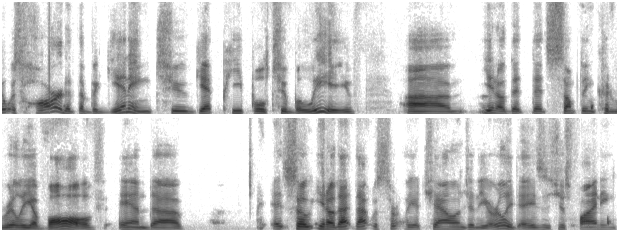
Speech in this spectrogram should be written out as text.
it was hard at the beginning to get people to believe um, you know that that something could really evolve. And uh, so you know that that was certainly a challenge in the early days is just finding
